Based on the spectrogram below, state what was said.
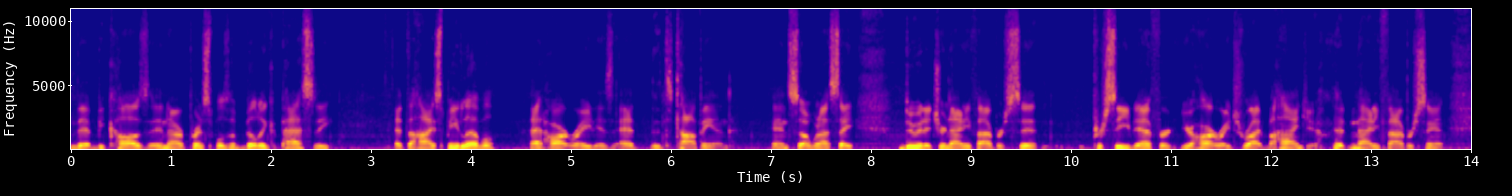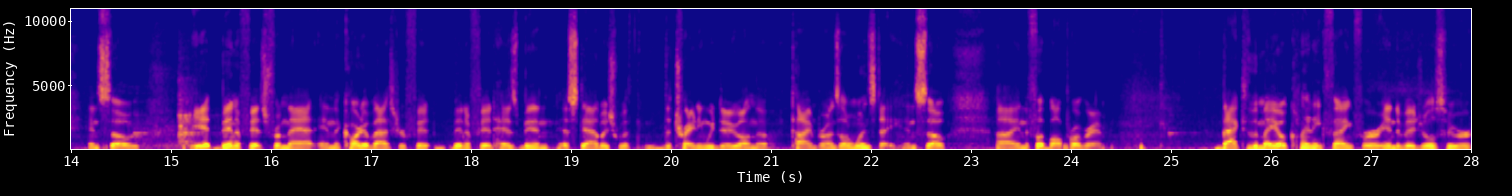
that because in our principles of building capacity at the high speed level, that heart rate is at the top end. And so when I say do it at your 95% perceived effort, your heart rate's right behind you at 95%. And so it benefits from that, and the cardiovascular fit benefit has been established with the training we do on the timed runs on Wednesday. And so uh, in the football program. Back to the Mayo Clinic thing for individuals who are,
